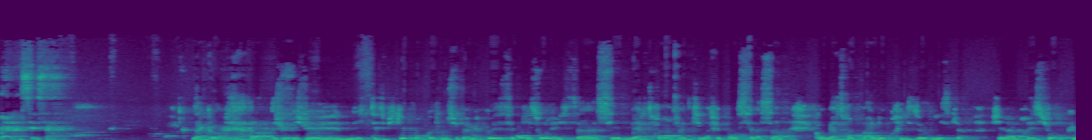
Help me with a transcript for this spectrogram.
Voilà, c'est ça. D'accord. Alors, je, vais t'expliquer pourquoi je me suis permis de poser cette question. Et c'est Bertrand en fait qui m'a fait penser à ça. Quand Bertrand parle de prise de risque, j'ai l'impression que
